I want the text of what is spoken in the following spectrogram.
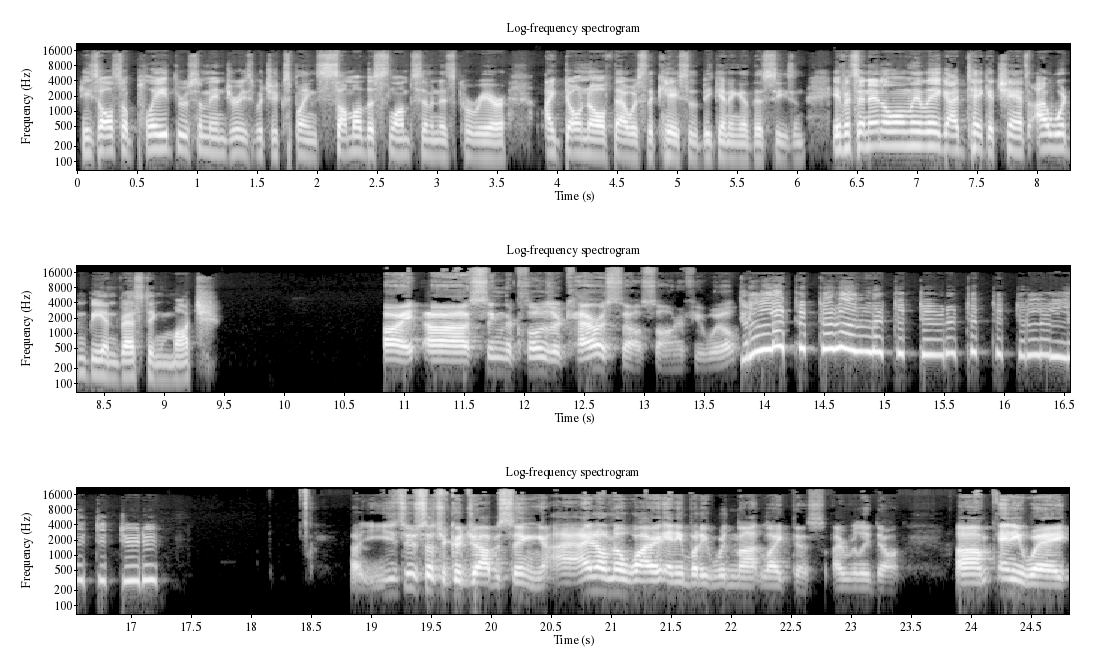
He's also played through some injuries, which explains some of the slumps in his career. I don't know if that was the case at the beginning of this season. If it's an NL only league, I'd take a chance. I wouldn't be investing much. All right, uh, sing the closer carousel song, if you will. Uh, you do such a good job of singing. I, I, don't know why anybody would not like this. I really don't. Um, anyway,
